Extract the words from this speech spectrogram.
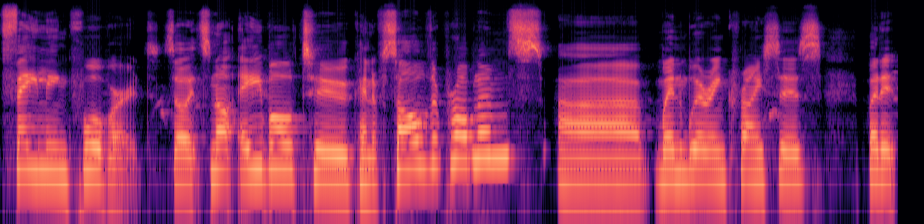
failing forward. So it's not able to kind of solve the problems uh, when we're in crisis, but it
